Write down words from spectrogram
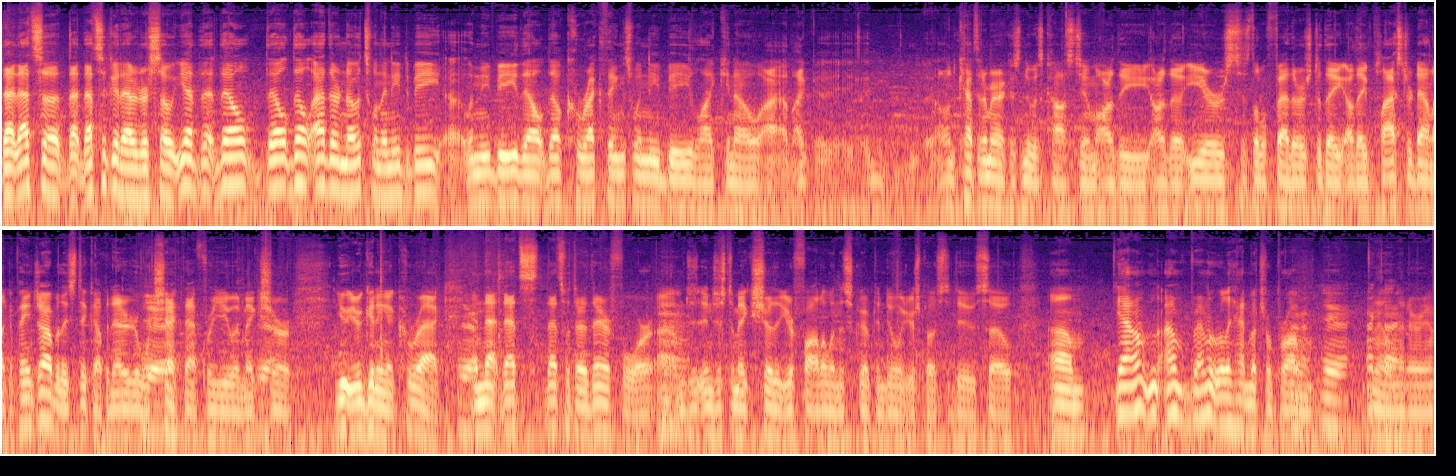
that that's a that, that's a good editor. So yeah, they'll they'll they'll add their notes when they need to be uh, when need be. They'll they'll correct things when need be. Like you know, I, like uh, on Captain America's newest costume, are the are the ears his little feathers? Do they are they plastered down like a paint job, or they stick up? An editor will Yeah. check that for you and make Yeah. sure you, you're getting it correct. Yeah. And that that's that's what they're there for, um, Mm. ju- and just to make sure that you're following the script and doing what you're supposed to do. So. Um, yeah, I, don't, I haven't really had much of a problem Yeah. you know, Okay. in that area.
